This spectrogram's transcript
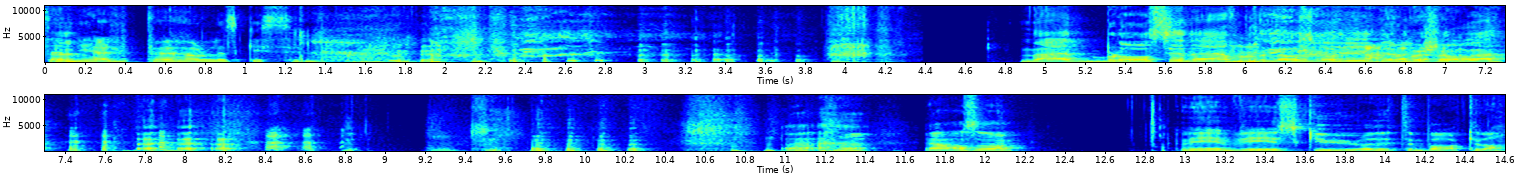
Send hjelp, holdes gissel. Nei, blås i det. men La oss gå videre med showet. Ja, altså Vi, vi skuer jo litt tilbake, da,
